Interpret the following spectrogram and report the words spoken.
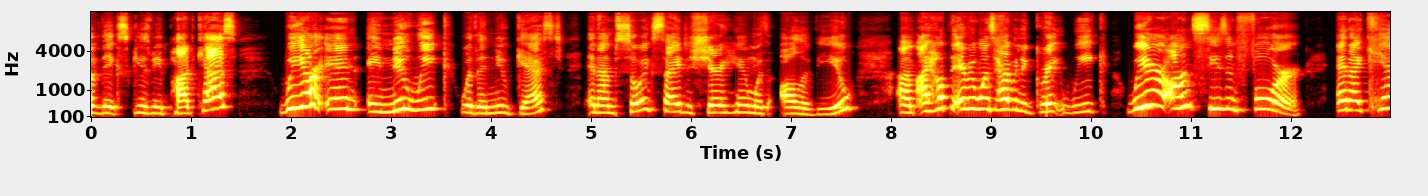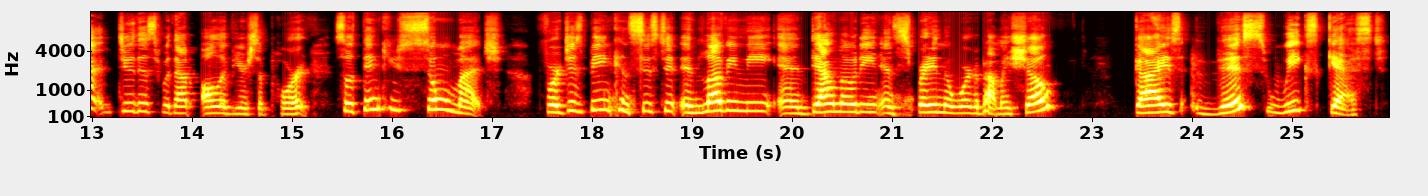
of the Excuse Me podcast. We are in a new week with a new guest, and I'm so excited to share him with all of you. Um, I hope that everyone's having a great week. We are on season four, and I can't do this without all of your support. So thank you so much for just being consistent in loving me and downloading and spreading the word about my show. Guys, this week's guest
